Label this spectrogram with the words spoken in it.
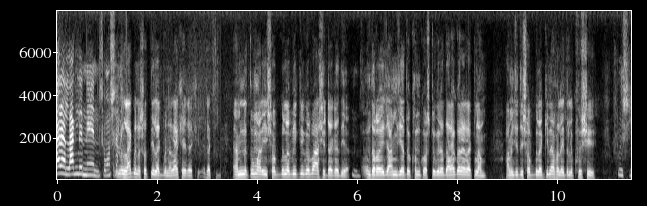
আরে লাগলে নেন সমস্যা নেই। লাগবে না সত্যি লাগবে না রাখে রাখে রাখে। এমনি তোমার এই সবগুলা বিক্রি করব আশি টাকা দিয়া। ধরো এই যে আমি যে এতক্ষণ কষ্ট করে দাঁড়া করে রাখলাম আমি যদি সবগুলা কিনা ফেলাই তাহলে খুশি? খুশি।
